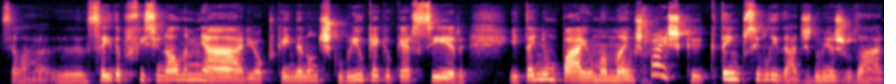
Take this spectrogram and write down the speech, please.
sei lá, eh, saída profissional na minha área, ou porque ainda não descobri o que é que eu quero ser, e tenho um pai, uma mãe, os pais que, que têm possibilidades de me ajudar,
